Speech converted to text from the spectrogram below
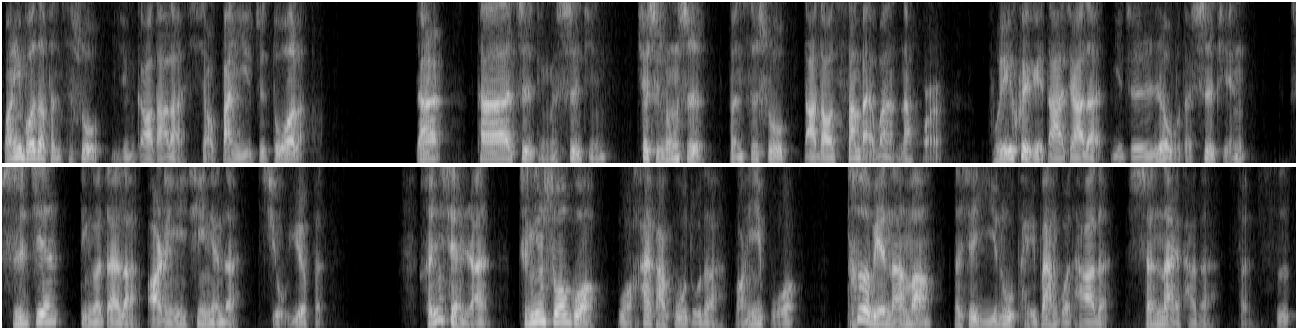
王一博的粉丝数已经高达了小半亿之多了。然而，他置顶的视频却始终是粉丝数达到三百万那会儿回馈给大家的一支热舞的视频，时间定格在了二零一七年的九月份。很显然，曾经说过我害怕孤独的王一博，特别难忘那些一路陪伴过他的、深爱他的粉丝。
